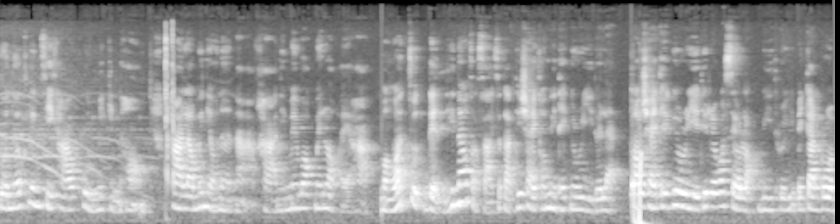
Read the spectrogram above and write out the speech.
ตัวเนื้อครีมสีขาวขุ่นมีกลิ่นหอมทาแล้วไม่เหนียวเนอะหนาค่ะนี่ไม่วอกไม่ลอยค่ะหวังว่าจุดเด่นที่นอกจากสารสกัดที่ใช้เขามีเทคโนโลยีด้วยแหละเขาใช้เทคโนโลยีที่เรียกว่าเซลล์ล็อก B3 เป็นการรวม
